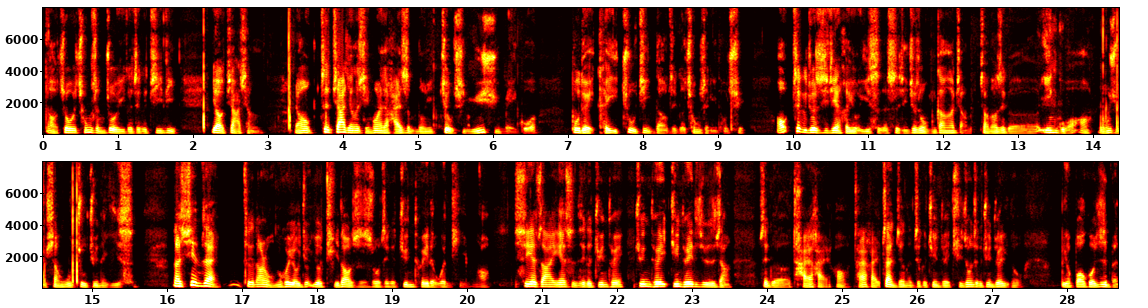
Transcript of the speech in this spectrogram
啊，作为冲绳作为一个这个基地要加强。然后这加强的情况下还是什么东西？就是允许美国部队可以驻进到这个冲绳里头去。哦，这个就是一件很有意思的事情，就是我们刚刚讲讲到这个英国啊，容许相互驻军的意思。那现在这个当然我们会有就又提到是说这个军推的问题啊，CSIS 这个军推军推军推的就是讲这个台海啊，台海战争的这个军推，其中这个军推里头有包括日本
